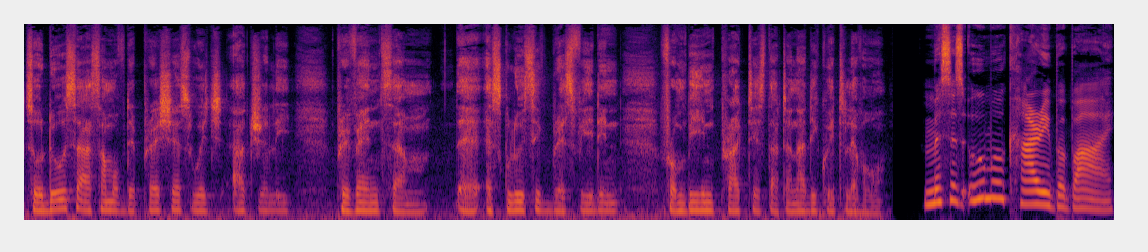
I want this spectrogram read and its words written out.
So those are some of the pressures which actually prevent um, exclusive breastfeeding from being practiced at an adequate level. Mrs. Umu Kari Babai,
